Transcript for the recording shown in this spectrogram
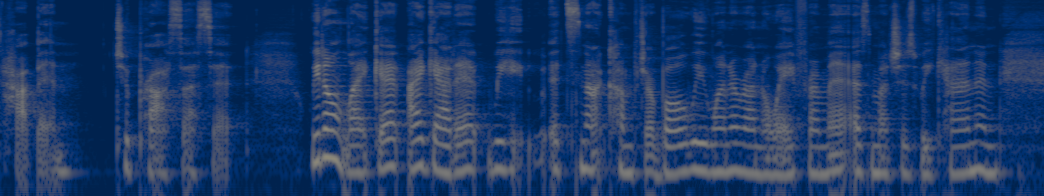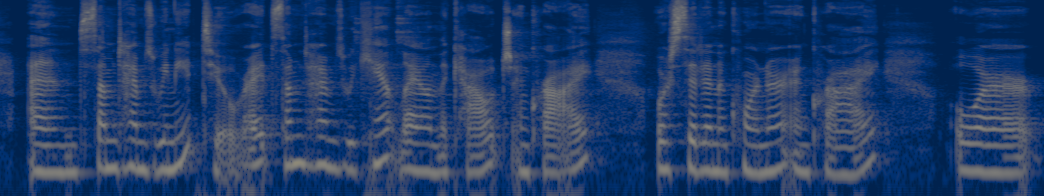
happen, to process it. We don't like it. I get it. We it's not comfortable. We want to run away from it as much as we can and and sometimes we need to, right? Sometimes we can't lay on the couch and cry or sit in a corner and cry or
